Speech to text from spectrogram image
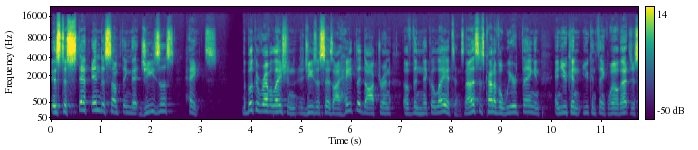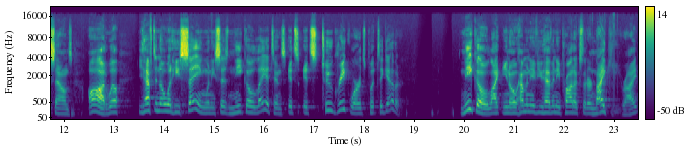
is to step into something that Jesus hates. The book of Revelation, Jesus says, I hate the doctrine of the Nicolaitans. Now, this is kind of a weird thing, and, and you, can, you can think, well, that just sounds odd. Well, you have to know what he's saying when he says Nicolaitans. It's, it's two Greek words put together. Nico, like, you know, how many of you have any products that are Nike, right?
